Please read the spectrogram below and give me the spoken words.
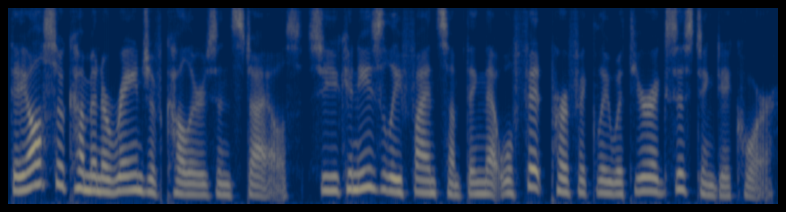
They also come in a range of colors and styles, so you can easily find something that will fit perfectly with your existing decor.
